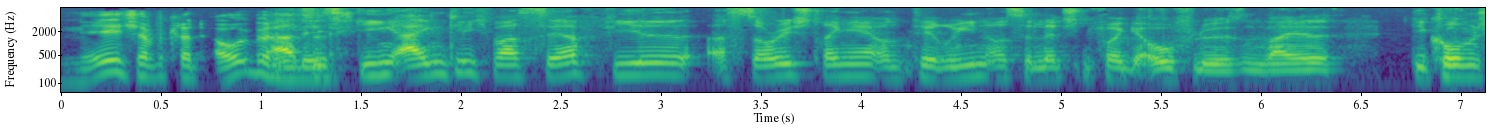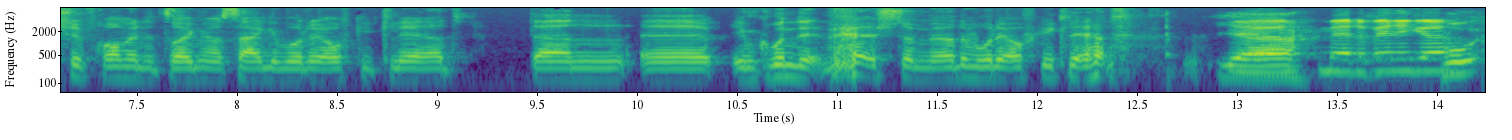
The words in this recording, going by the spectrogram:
Nee, ich habe gerade auch Also überlegt. es ging eigentlich, war sehr viel äh, Storystränge und Theorien aus der letzten Folge auflösen, weil die komische Frau mit der Zeugenaussage wurde aufgeklärt. Dann äh, im Grunde, wer ist der Mörder, wurde aufgeklärt. ja. mehr oder weniger. Wo, wo,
